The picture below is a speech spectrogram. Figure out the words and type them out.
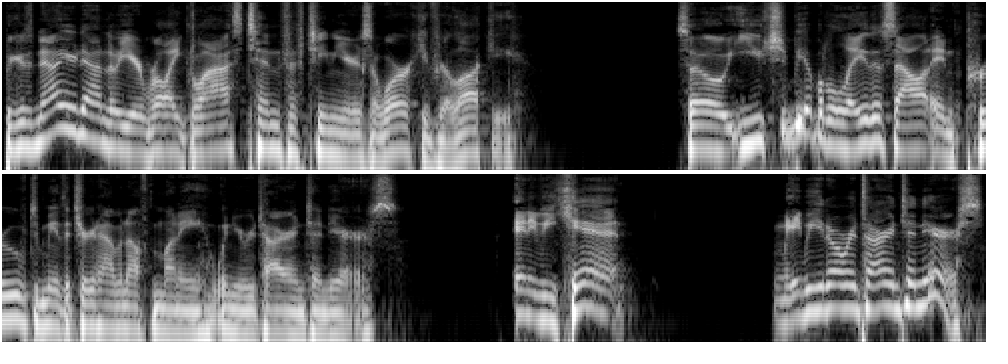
because now you're down to your like last 10, 15 years of work if you're lucky. So, you should be able to lay this out and prove to me that you're going to have enough money when you retire in 10 years. And if you can't, maybe you don't retire in 10 years.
